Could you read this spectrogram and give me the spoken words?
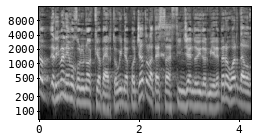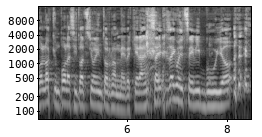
Però rimanevo con un occhio aperto, quindi ho appoggiato la testa fingendo di dormire, però guardavo con l'occhio un po' la situazione intorno a me, perché era, sai, sai quel semibuio?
